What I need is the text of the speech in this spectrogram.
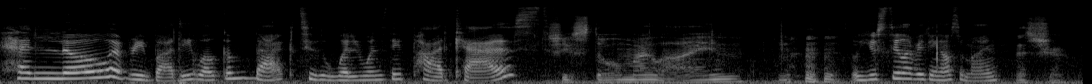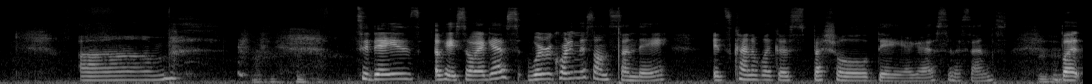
Hello, everybody. Welcome back to the Wedded Wednesday podcast. She stole my line. You steal everything else of mine. That's true. Um, today's okay. So I guess we're recording this on Sunday. It's kind of like a special day, I guess, in a sense. Mhm. But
